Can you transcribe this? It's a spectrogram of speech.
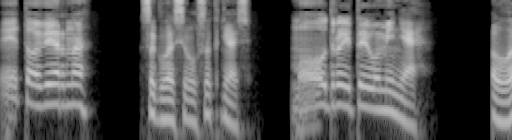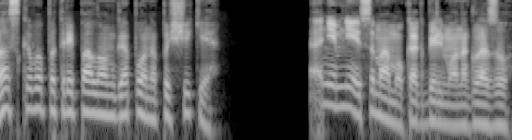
«И то верно», — согласился князь. «Мудрый ты у меня». Ласково потрепал он Гапона по щеке. «А не мне и самому, как бельмо на глазу.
